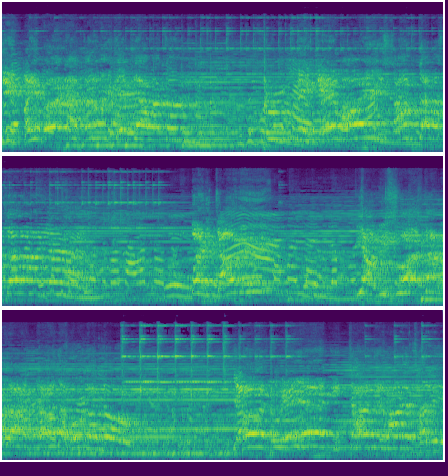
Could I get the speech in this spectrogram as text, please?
ते परिपूर्ण करून घेतल्या वाचून ते केव्हाही शांत बसलेला नाही पण ज्यावेळी या विश्वासाला याद होऊ लागलो त्याच वेळेत इच्छा निर्माण झाले.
